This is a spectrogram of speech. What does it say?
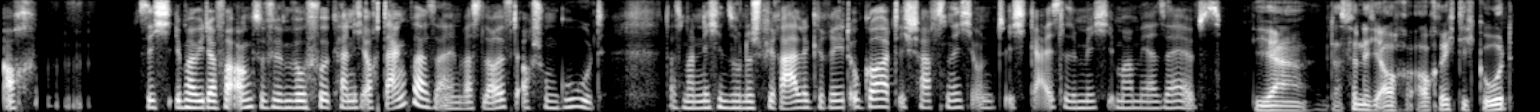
auch sich immer wieder vor Augen zu führen, wofür kann ich auch dankbar sein, was läuft auch schon gut. Dass man nicht in so eine Spirale gerät, oh Gott, ich schaff's nicht und ich geißle mich immer mehr selbst. Ja, das finde ich auch, auch richtig gut.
